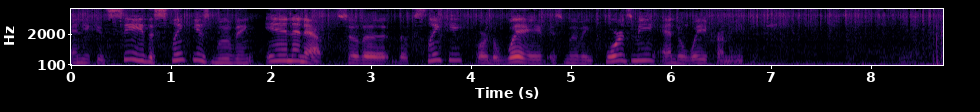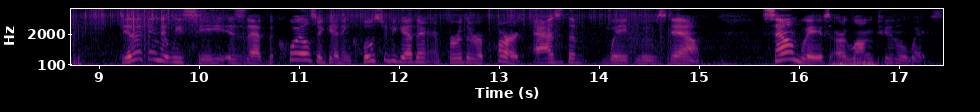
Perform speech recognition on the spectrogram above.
And you can see the slinky is moving in and out. So the, the slinky or the wave is moving towards me and away from me. The other thing that we see is that the coils are getting closer together and further apart as the wave moves down. Sound waves are longitudinal waves.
